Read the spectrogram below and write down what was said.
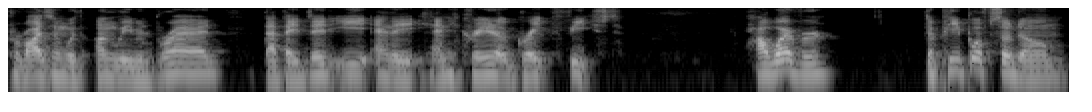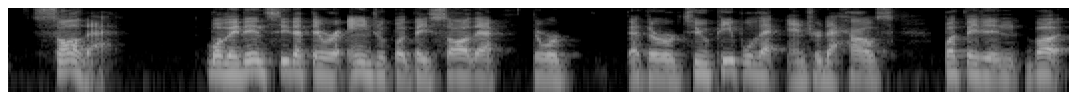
provides them with unleavened bread that they did eat, and they and he created a great feast. However, the people of Sodom saw that. Well, they didn't see that they were angels, but they saw that there were that there were two people that entered the house, but they didn't. But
